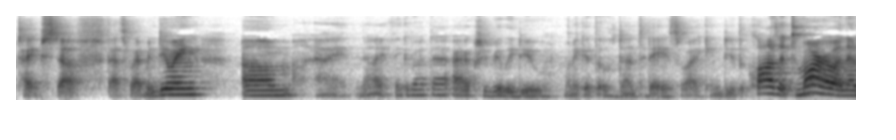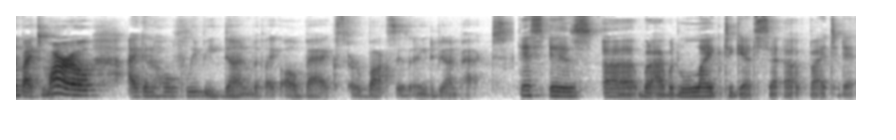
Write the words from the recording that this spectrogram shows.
type stuff. That's what I've been doing. Um, now I, now I think about that, I actually really do want to get those done today so I can do the closet tomorrow. And then by tomorrow, I can hopefully be done with like all bags or boxes that need to be unpacked. This is uh, what I would like to get set up by today.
